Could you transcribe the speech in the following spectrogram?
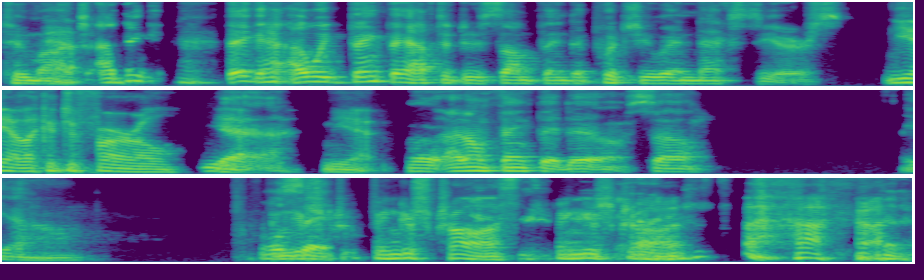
too much. Yeah. I think they. I would think they have to do something to put you in next year's. Yeah, like a deferral. Yeah, yeah. But I don't think they do. So, yeah. We'll fingers, see. Fingers crossed. Fingers crossed. uh,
